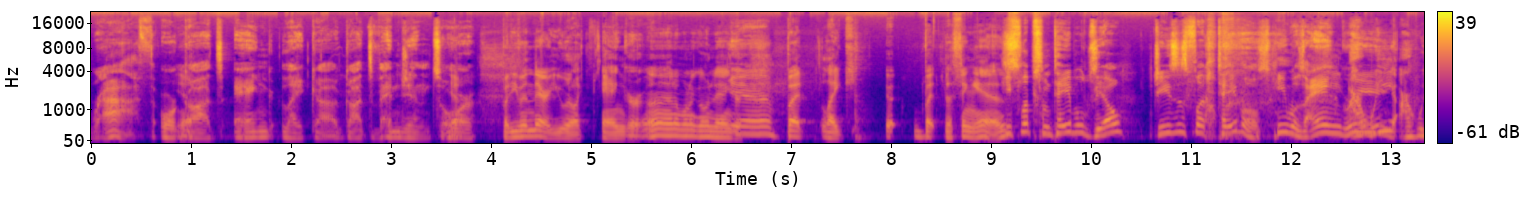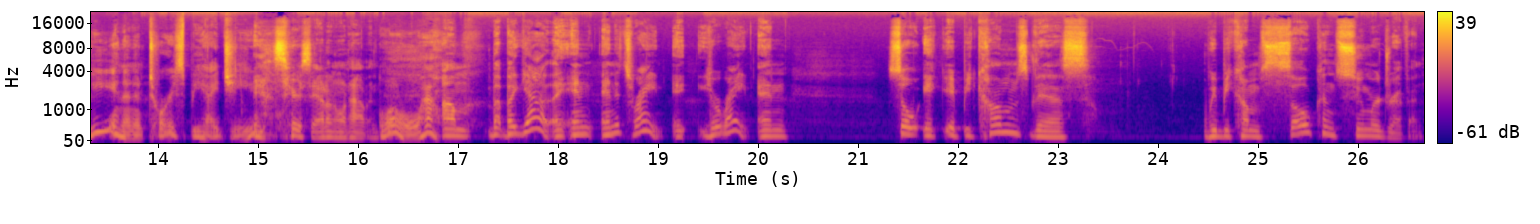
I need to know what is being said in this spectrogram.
wrath or God's anger, like uh, God's vengeance or But even there, you were like anger. Uh, I don't want to go into anger. Yeah. But like, uh, but the thing is, he flipped some tables, yo. Jesus flipped tables. He was angry. are we are we in a notorious Big? Yeah, Seriously, I don't know what happened. Whoa, wow. Um, but but yeah, and and it's right. It, you're right, and so it it becomes this. We become so consumer driven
